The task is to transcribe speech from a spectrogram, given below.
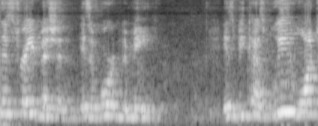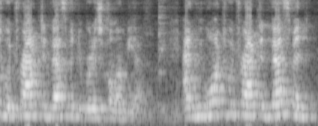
this trade mission is important to me is because we want to attract investment to British Columbia. And we want to attract investment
